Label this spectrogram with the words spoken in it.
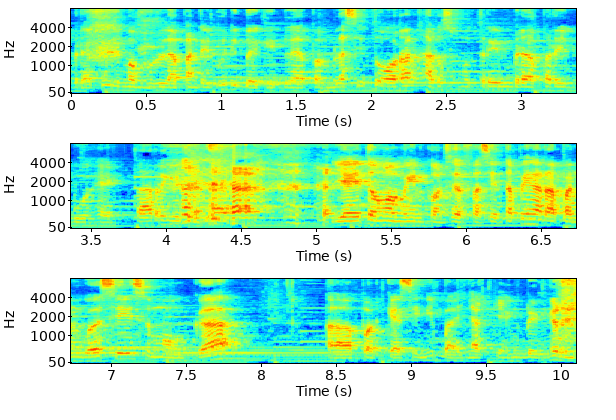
Berarti 58.000 dibagi 18 itu orang harus muterin berapa ribu hektar gitu. ya itu ngomongin konservasi, tapi harapan gue sih semoga uh, podcast ini banyak yang denger.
